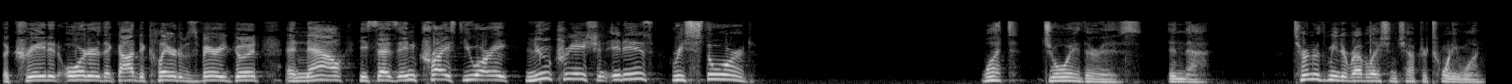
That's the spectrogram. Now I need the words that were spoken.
The created order that God declared was very good, and now he says in Christ you are a new creation. It is restored. What joy there is in that. Turn with me to Revelation chapter 21.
